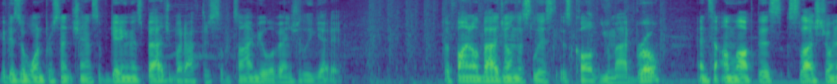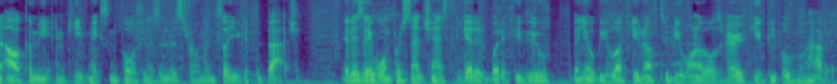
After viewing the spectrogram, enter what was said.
It is a 1% chance of getting this badge, but after some time, you'll eventually get it. The final badge on this list is called You Mad Bro, and to unlock this, slash join alchemy and keep mixing potions in this room until you get the badge. It is a 1% chance to get it, but if you do, then you'll be lucky enough to be one of those very few people who have it.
